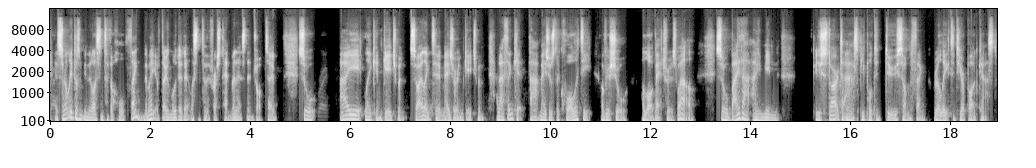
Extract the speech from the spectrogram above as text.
Right. It certainly doesn't mean they listened to the whole thing. They might have downloaded it, listened to the first 10 minutes, and then dropped out. So right. I like engagement. So I like to measure engagement. And I think it, that measures the quality of your show a lot better as well. So by that, I mean, you start to ask people to do something related to your podcast.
